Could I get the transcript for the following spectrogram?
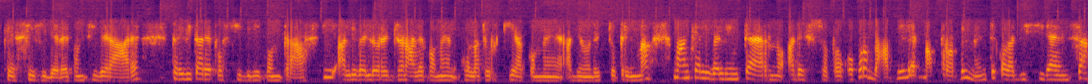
che sì si deve considerare per evitare possibili contrasti a livello regionale come con la Turchia come abbiamo detto prima, ma anche a livello interno adesso poco probabile, ma probabilmente con la dissidenza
